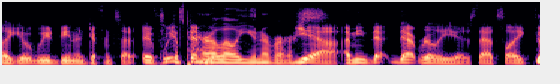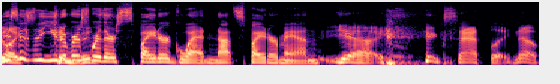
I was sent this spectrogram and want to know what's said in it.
Like it, we'd be in a different set. If It's we like a parallel universe. Yeah, I mean that that really is. That's like This like, is the universe where there's Spider Gwen, not Spider Man. Yeah, exactly. No,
